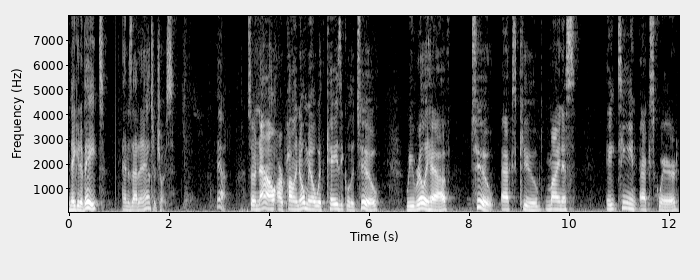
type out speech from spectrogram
negative 8. And is that an answer choice? Yes. Yeah. So now our polynomial with k is equal to 2, we really have 2x cubed minus 18x squared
